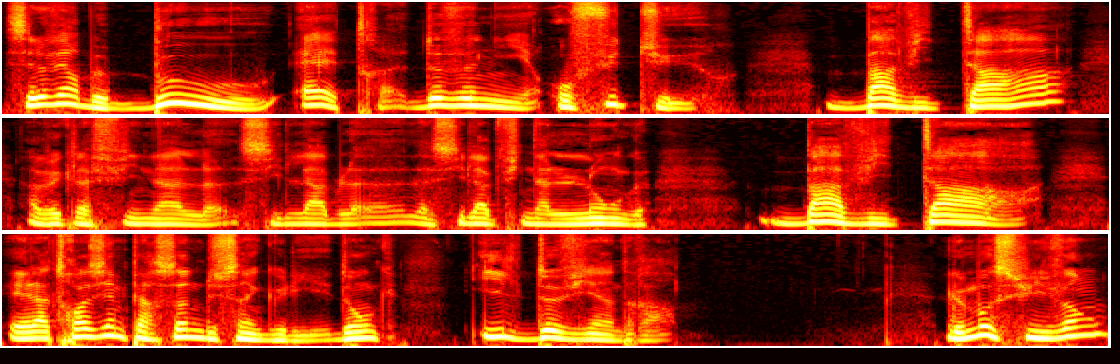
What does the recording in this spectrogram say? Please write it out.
C'est le verbe bou, être, devenir, au futur. Bhavita, avec la finale syllabe, la syllabe finale longue, bhavita, est la troisième personne du singulier, donc il deviendra. Le mot suivant,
